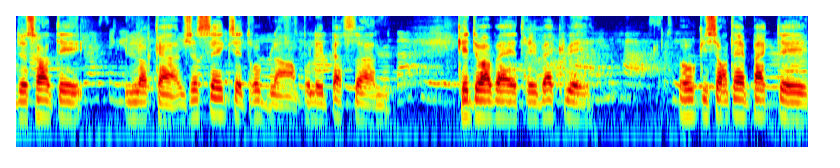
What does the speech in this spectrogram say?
de santé locales. Je sais que c'est troublant pour les personnes qui doivent être évacuées ou qui sont impactées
